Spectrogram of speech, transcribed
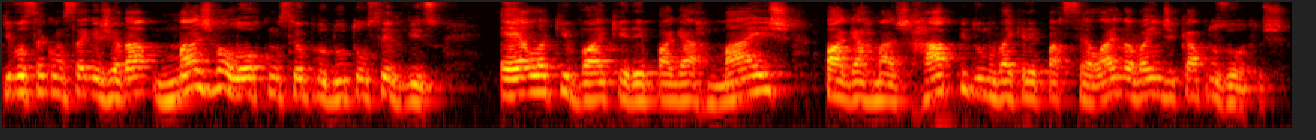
que você consegue gerar mais valor com o seu produto ou serviço ela que vai querer pagar mais, pagar mais rápido, não vai querer parcelar, ainda vai indicar para os outros.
